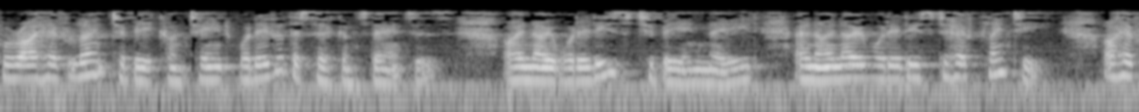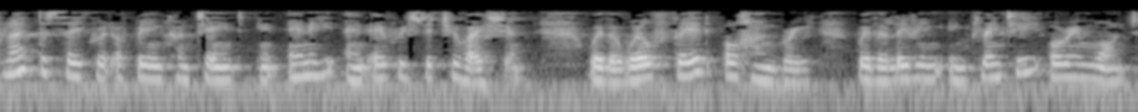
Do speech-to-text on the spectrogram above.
for I have learnt to be content whatever the circumstances. I know what it is to be in need, and I know what it is to have plenty. I have learnt the secret of being content in any and every situation, whether well fed or hungry, whether living in plenty or in want.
